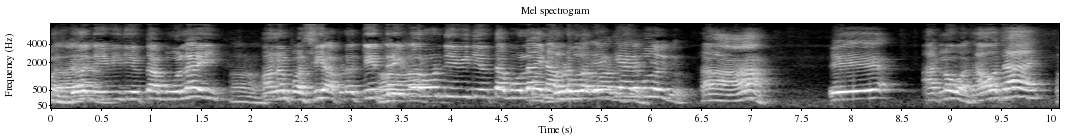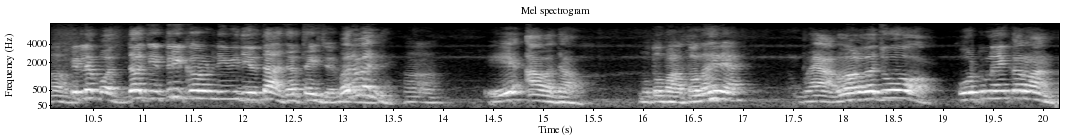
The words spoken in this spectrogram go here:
બધા દેવી દેવતા બોલાય અને પછી આપણે તેત્રી કરોડ દેવી દેવતા બોલાઈને આપણે બોલો, એ કરવાનું ક્યારે. બોલાવી હા. એ આટલો વધારો થાય એટલે બધા તેત્રી કરોડ દેવી દેવતા હાજર થઈ જાય. બરોબર ને? એ આ વધારો. હું તો ભાતો નહીં રહ્યા. ભાઈ હળવે હળવે જુઓ. ખોટું નહીં કરવાનું.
